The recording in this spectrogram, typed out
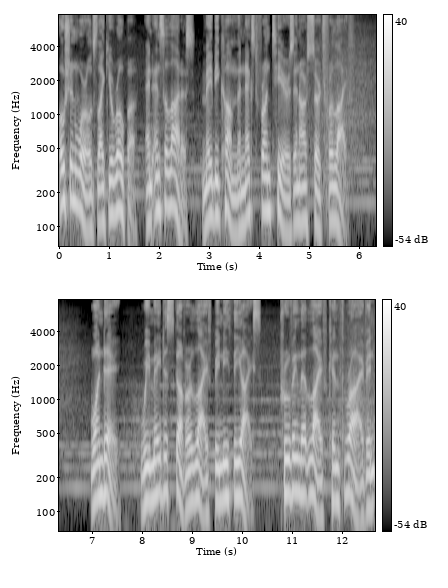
Ocean worlds like Europa and Enceladus may become the next frontiers in our search for life. One day, we may discover life beneath the ice, proving that life can thrive in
